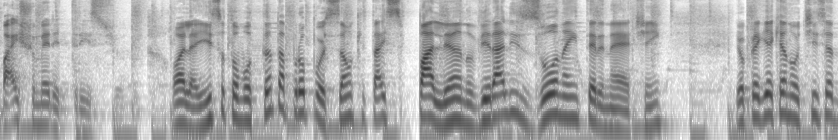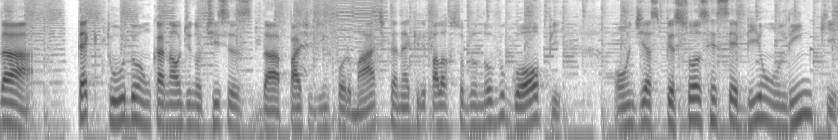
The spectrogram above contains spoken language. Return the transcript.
Baixo Meretrício. Olha, isso tomou tanta proporção que está espalhando, viralizou na internet, hein? Eu peguei aqui a notícia da Tech Tudo, um canal de notícias da parte de informática, né? Que ele fala sobre um novo golpe, onde as pessoas recebiam um link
